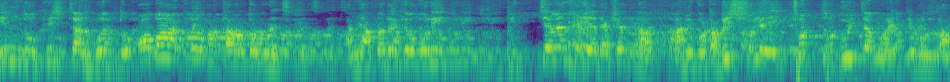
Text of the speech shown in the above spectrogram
হিন্দু, খ্রিস্টান, বৌদ্ধ অবাক হয়ে মাথা নত করেছে। আমি আপনাদেরকেও বলি চ্যালেঞ্জ দিয়ে দেখেন না, আমি গোটা বিশ্বকে এই ছোট্ট দুইটা পয়েন্টে বললাম।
